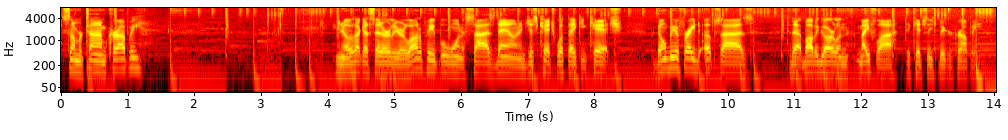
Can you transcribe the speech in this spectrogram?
summertime crappie. You know, like I said earlier, a lot of people want to size down and just catch what they can catch. But don't be afraid to upsize to that Bobby Garland mayfly to catch these bigger crappie.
